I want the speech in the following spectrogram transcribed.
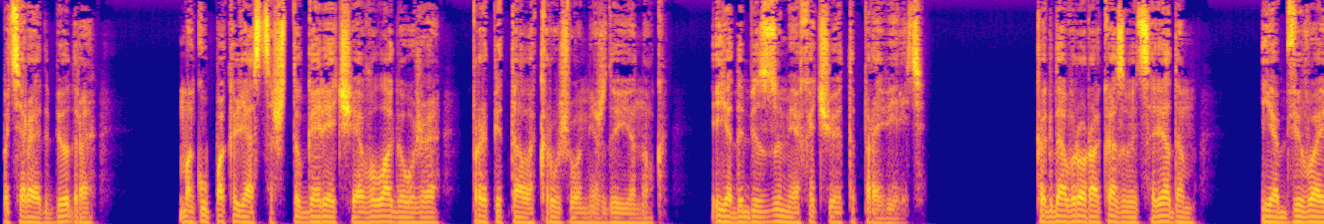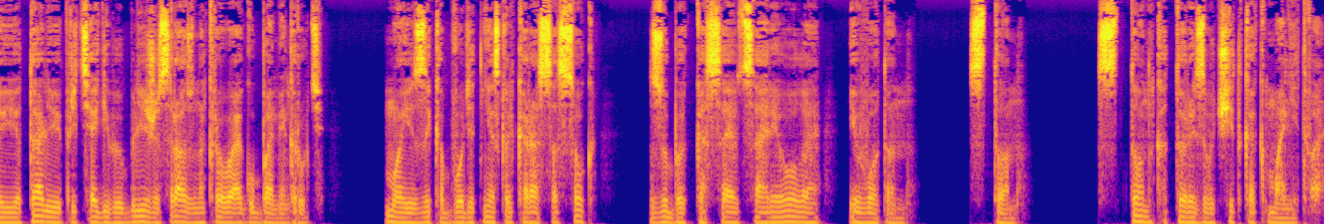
потирает бедра. Могу поклясться, что горячая влага уже пропитала кружево между ее ног, и я до безумия хочу это проверить. Когда Аврора оказывается рядом, я обвиваю ее талию и притягиваю ближе, сразу накрывая губами грудь. Мой язык обводит несколько раз сосок, зубы касаются ореола, и вот он, стон. Стон, который звучит как молитва.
